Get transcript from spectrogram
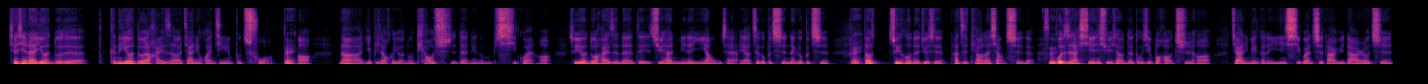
像现在有很多的，可能有很多的孩子啊，家庭环境也不错，对啊，那也比较会有那种挑食的那种习惯啊。所以有很多孩子呢，在学校里面的营养午餐，哎呀，这个不吃，那个不吃，对，到最后呢，就是他只挑他想吃的，或者是他嫌学校的东西不好吃哈，家里面可能已经习惯吃大鱼大肉，吃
